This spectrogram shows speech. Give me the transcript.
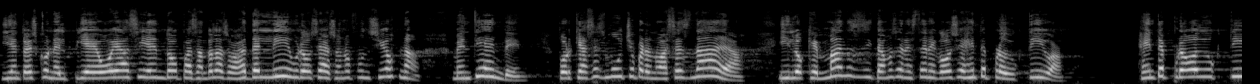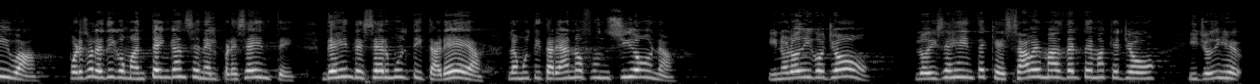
y entonces con el pie voy haciendo, pasando las hojas del libro, o sea, eso no funciona, ¿me entienden? Porque haces mucho pero no haces nada. Y lo que más necesitamos en este negocio es gente productiva. Gente productiva. Por eso les digo, manténganse en el presente. Dejen de ser multitarea. La multitarea no funciona. Y no lo digo yo. Lo dice gente que sabe más del tema que yo y yo dije,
